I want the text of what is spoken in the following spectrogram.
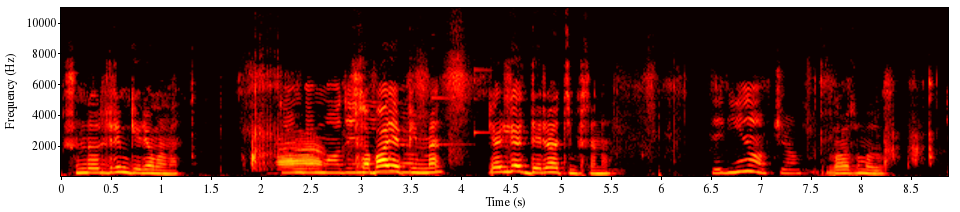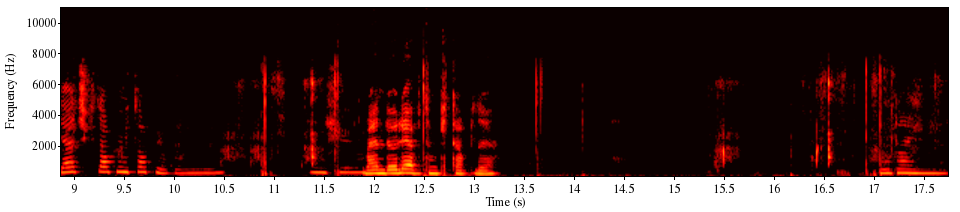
Şunu da öldüreyim geliyorum hemen. Tamam ben madeni. Sabah yapayım ben. Gel gel deri atayım sana. Dediği ne yapacağım? Lazım olur. Gerçi kitap mitap yapalım ya. Şey. Ben de öyle yaptım kitaplığı. Buradan yiyeceğim.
